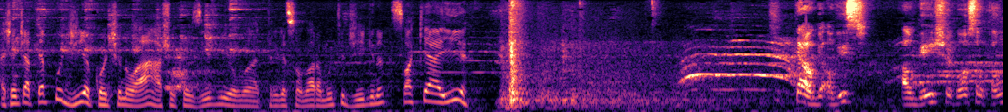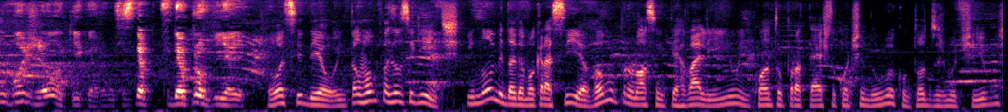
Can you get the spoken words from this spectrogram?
A gente até podia continuar, acho inclusive uma trilha sonora muito digna, só que aí. Cara, alguém, alguém chegou a soltar um rojão aqui, cara. Não sei se deu, se deu pra ouvir aí. Ou se deu. Então vamos fazer o seguinte: em nome da democracia, vamos pro nosso intervalinho enquanto o protesto continua, com todos os motivos.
